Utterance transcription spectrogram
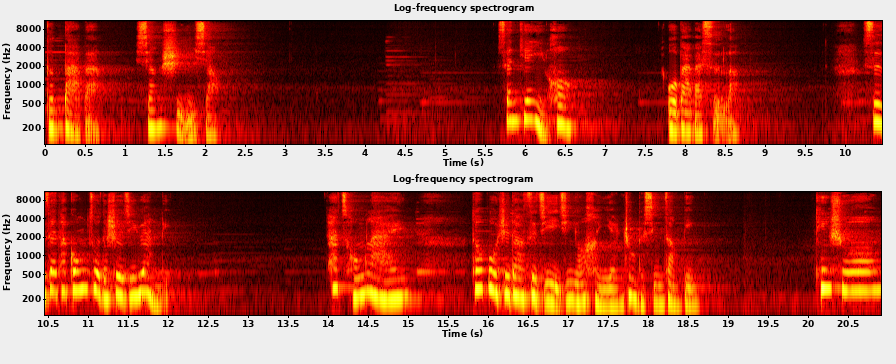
跟爸爸相视一笑。三天以后，我爸爸死了，死在他工作的设计院里。他从来都不知道自己已经有很严重的心脏病。听说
